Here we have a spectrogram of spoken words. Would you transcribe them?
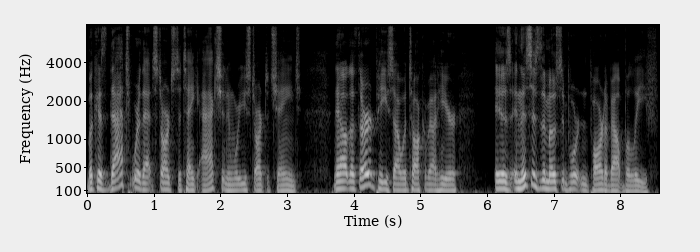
Because that's where that starts to take action and where you start to change. Now, the third piece I would talk about here is, and this is the most important part about belief,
